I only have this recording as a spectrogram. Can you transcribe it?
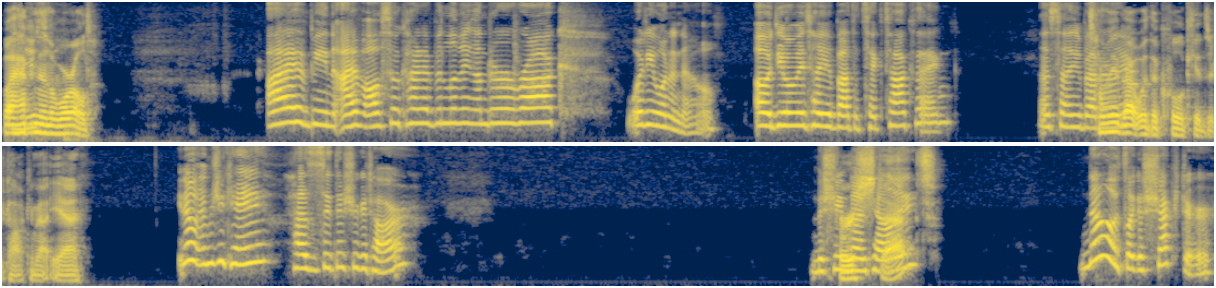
What happened in the world? I mean, I've also kind of been living under a rock. What do you want to know? Oh, do you want me to tell you about the TikTok thing? I was telling you about Tell me about what the cool kids are talking about. Yeah. You know, MGK has a signature guitar. Machine Gun Kelly. act. No, it's like a Schecter.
